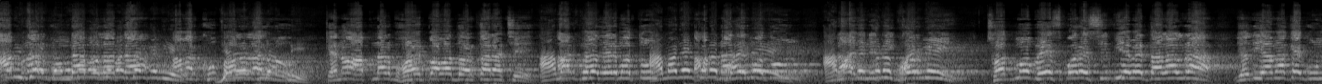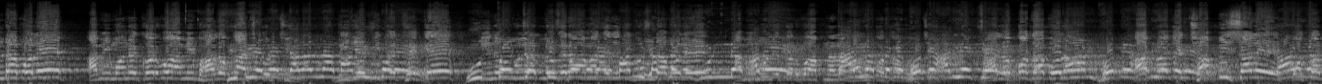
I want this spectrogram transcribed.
আপনার গুন্ডা বলাটা আমার খুব ভালো লাগল কেন আপনার ভয় পাওয়া দরকার আছে আপনাদের মতন আপনাদের। মতন রাজনীতি কর্মী ছদ্ম ভেস পরে সিপিএম এর দালালরা যদি আমাকে গুন্ডা বলে আমি মনে করব আমি ভালো কাজ করছি বিজেপিতে থেকে তৃণমূলের লোকেরা আমাকে যদি গুন্ডা বলে আমি মনে করব আপনারা ভালো কথা ভোটে হারিয়েছে। ভালো কথা বলুন আপনাদের হারিয়েছে। ছাব্বিশ সালে তাই পতন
